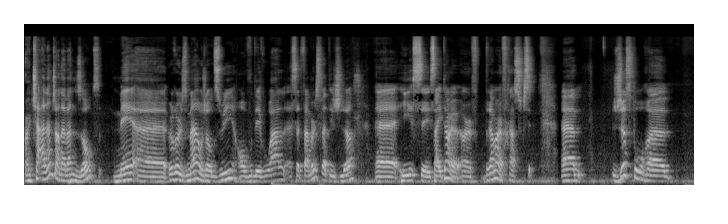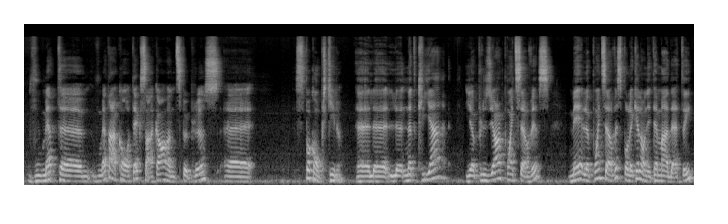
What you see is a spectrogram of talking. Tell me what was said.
un challenge en avant de nous autres, mais euh, heureusement, aujourd'hui, on vous dévoile cette fameuse stratégie-là euh, et ça a été vraiment un franc succès. Euh, juste pour vous, mettre, en contexte encore un petit peu plus, c'est pas compliqué. Là. Notre client il y a plusieurs points de service, mais le point de service pour lequel on était mandaté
